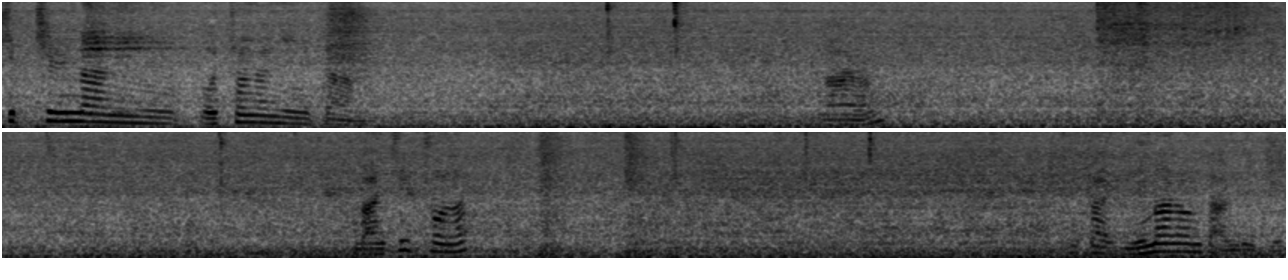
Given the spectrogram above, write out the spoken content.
(27만 5천 원이니까) 만원 만 칠천 원? 그러니까 2만 원도 안 되지.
